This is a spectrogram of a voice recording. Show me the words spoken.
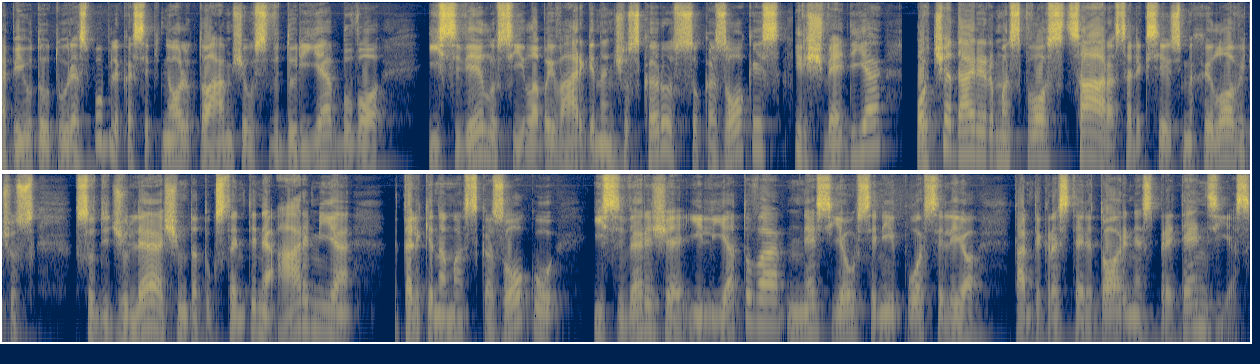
Abiejų tautų respublika 17 amžiaus viduryje buvo įsivėlusi į labai varginančius karus su kazokais ir Švedija, o čia dar ir Maskvos caras Aleksėjus Mikhailovičius su didžiulė šimtatūkstantinė armija, talkinamas kazokų, įsiveržė į Lietuvą, nes jau seniai puoselėjo tam tikras teritorinės pretenzijas.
